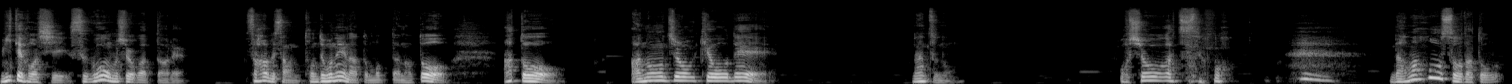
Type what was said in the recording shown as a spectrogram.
見てほしい。すごい面白かった、あれ。澤部さんとんでもねえなと思ったのと、あと、あの状況で、なんつうの？お正月の 生放送だと、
